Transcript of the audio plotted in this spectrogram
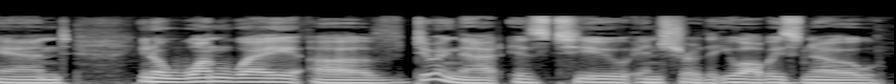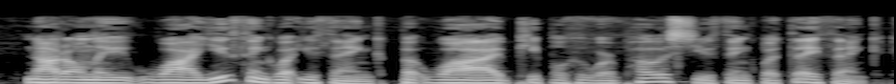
And you know, one way of doing that is to ensure that you always know not only why you think what you think, but why people who are opposed to you think what they think.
